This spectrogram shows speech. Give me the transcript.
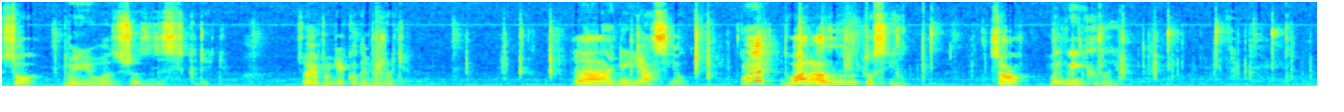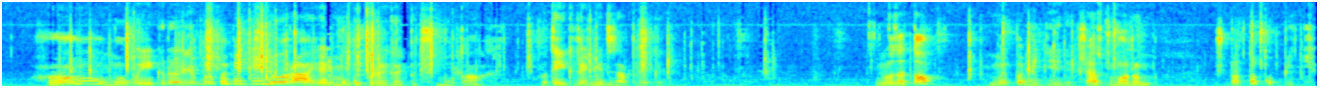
все. Мы его сейчас засекретим. Все, ему некуда бежать. А, не я съел. Ну, я два раза зато съел. Все. Мы выиграли. А, мы выиграли, мы победили, ура! Я не могу прыгать почему так. В этой игре нельзя прыгать. Но зато мы победили. Сейчас можем что-то купить.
